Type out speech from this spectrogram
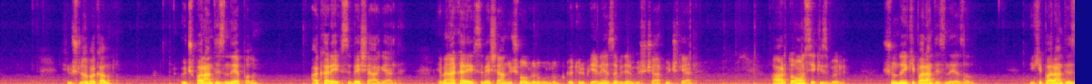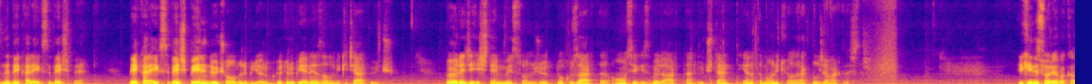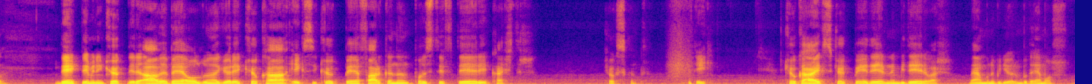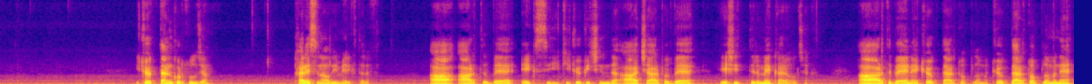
Şimdi şuna bakalım. 3 parantezinde yapalım. a kare eksi 5a geldi. E ben a kare eksi 5a'nın 3 olduğunu buldum. Götürüp yerine yazabilirim. 3 çarpı 3 geldi. Artı 18 bölü. Şunu da 2 parantezinde yazalım. 2 parantezinde b kare eksi 5b. b kare eksi 5b'nin de 3 olduğunu biliyorum. Götürüp yerine yazalım 2 çarpı 3. Böylece işlemimiz sonucu 9 artı 18 bölü arttan 3'ten yanıtımı 12 olarak bulacağım arkadaşlar. İkinci soruya bakalım. Denkleminin kökleri a ve b olduğuna göre kök a eksi kök b farkının pozitif değeri kaçtır? Çok sıkıntı. Değil. Kök a eksi kök b değerinin bir değeri var. Ben bunu biliyorum. Bu da m olsun. E, Kökten kurtulacağım. Karesini alayım her iki taraf. a artı b eksi 2 kök içinde a çarpı b eşittir m kare olacak. a artı b ne? Kökler toplamı. Kökler toplamı ne?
